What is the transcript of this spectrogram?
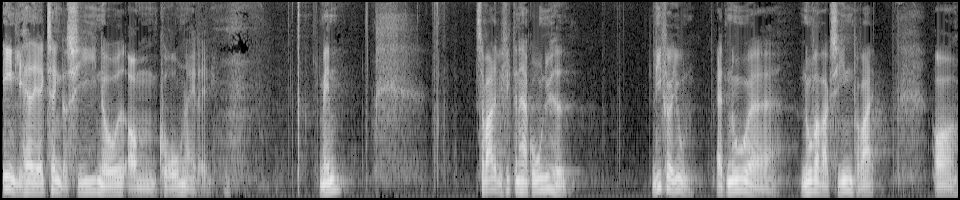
Egentlig havde jeg ikke tænkt at sige noget om corona i dag. Men så var det, at vi fik den her gode nyhed lige før jul, at nu, øh, nu var vaccinen på vej. Og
